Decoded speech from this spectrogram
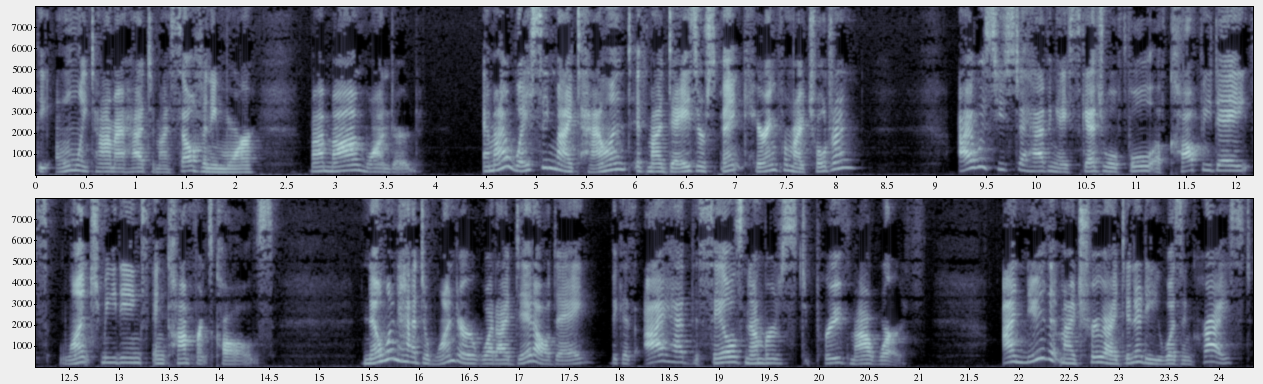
the only time I had to myself anymore, my mind wandered. Am I wasting my talent if my days are spent caring for my children? I was used to having a schedule full of coffee dates, lunch meetings, and conference calls. No one had to wonder what I did all day because I had the sales numbers to prove my worth. I knew that my true identity was in Christ,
